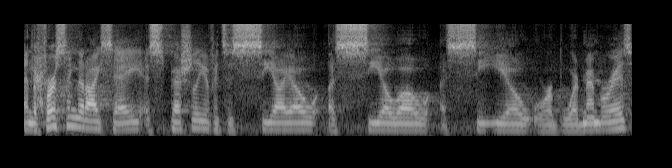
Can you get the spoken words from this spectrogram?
And the first thing that I say, especially if it's a CIO, a COO, a CEO, or a board member, is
